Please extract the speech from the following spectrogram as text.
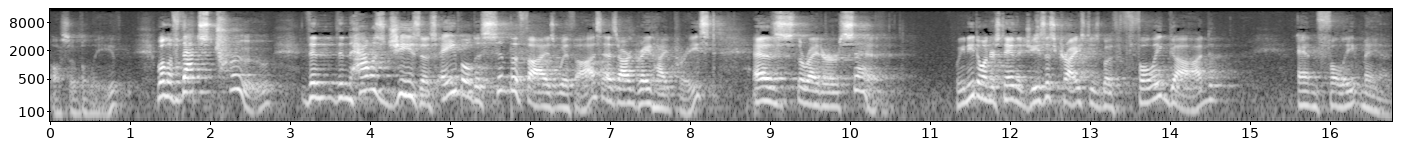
also believe. Well, if that's true, then, then how is Jesus able to sympathize with us as our great high priest, as the writer said? We need to understand that Jesus Christ is both fully God and fully man.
